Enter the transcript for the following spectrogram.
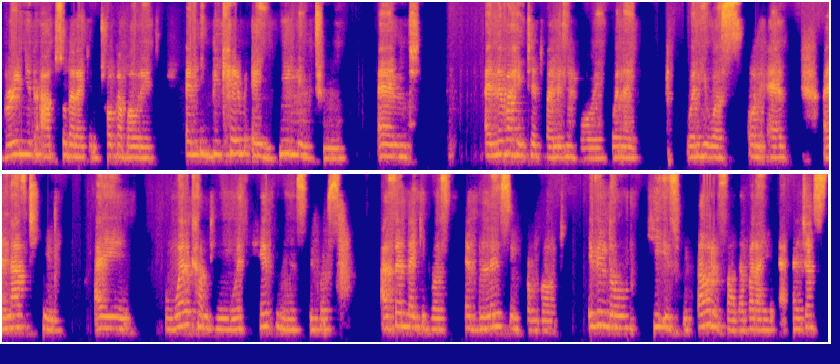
bring it up so that I can talk about it. And it became a healing to me. And I never hated my little boy when I when he was on earth. I loved him. I welcomed him with happiness because I felt like it was a blessing from God even though he is without a father, but I, I just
